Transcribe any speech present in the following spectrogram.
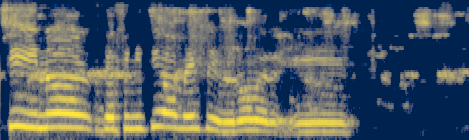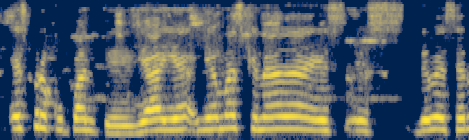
Sí, no, definitivamente, Robert, eh, es preocupante, ya, ya, ya más que nada es, es, debe ser,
